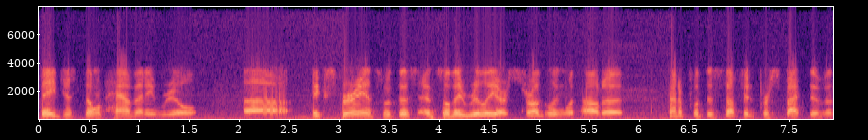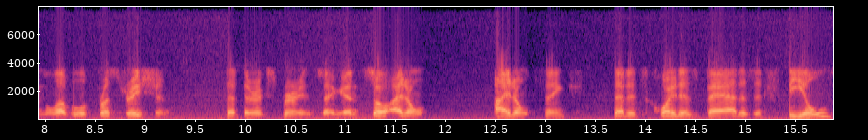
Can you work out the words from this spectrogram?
they just don't have any real uh, experience with this, and so they really are struggling with how to kind of put this stuff in perspective and the level of frustration that they're experiencing. And so I don't, I don't think that it's quite as bad as it feels,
